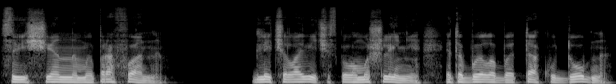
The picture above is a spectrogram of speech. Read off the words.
священным и профанным для человеческого мышления это было бы так удобно.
